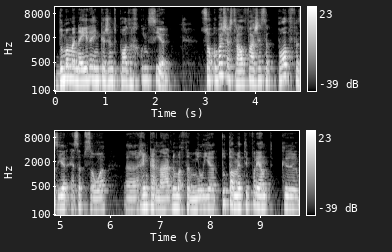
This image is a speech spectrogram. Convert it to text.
de uma maneira em que a gente pode reconhecer. Só que o baixo astral faz essa, pode fazer essa pessoa uh, reencarnar numa família totalmente diferente que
